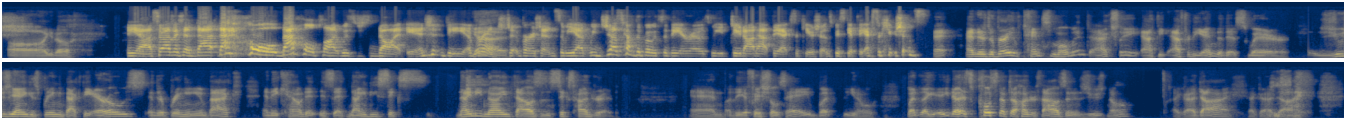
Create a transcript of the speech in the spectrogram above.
Oh, you know, Yeah, so as I said, that that whole that whole plot was just not in the abridged version. So we have we just have the boats and the arrows. We do not have the executions. We skip the executions. and, and there's a very tense moment actually at the after the end of this where Zhuge Liang is bringing back the arrows and they're bringing him back and they count it it's at 96 99,600 and the officials hey but you know but like you know it's close enough to 100,000 and Zhu's no I gotta die I gotta die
